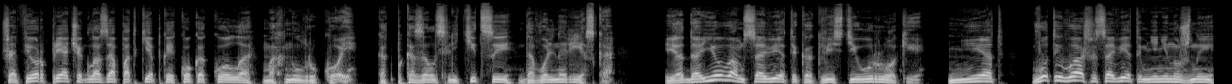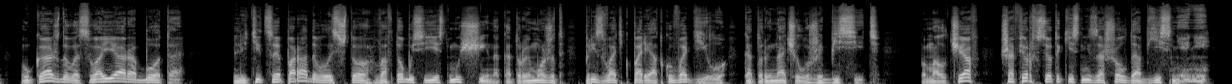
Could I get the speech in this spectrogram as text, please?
Шофер, пряча глаза под кепкой Кока-Кола, махнул рукой. Как показалось Летиции, довольно резко. «Я даю вам советы, как вести уроки?» «Нет. Вот и ваши советы мне не нужны. У каждого своя работа». Летиция порадовалась, что в автобусе есть мужчина, который может призвать к порядку водилу, который начал уже бесить. Помолчав, шофер все-таки снизошел до объяснений.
